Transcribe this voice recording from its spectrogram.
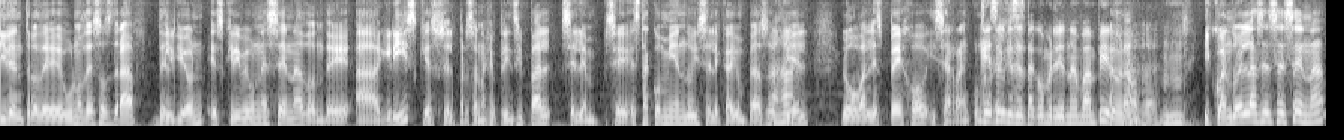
Y dentro de uno de esos drafts del guion, escribe una escena donde a Gris, que es el personaje principal, se le se está comiendo y se le cae un pedazo Ajá. de piel, luego va al espejo y se arranca una Que es el que se está convirtiendo en vampiro, Ajá. ¿no? Y cuando él hace esa escena,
